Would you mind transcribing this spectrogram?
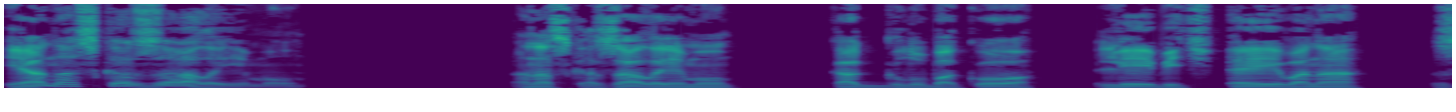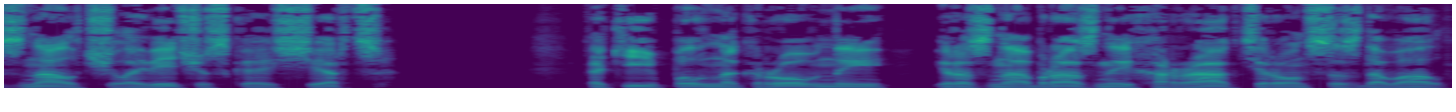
И она сказала ему. Она сказала ему, как глубоко лебедь Эйвана знал человеческое сердце, какие полнокровные и разнообразные характеры он создавал,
